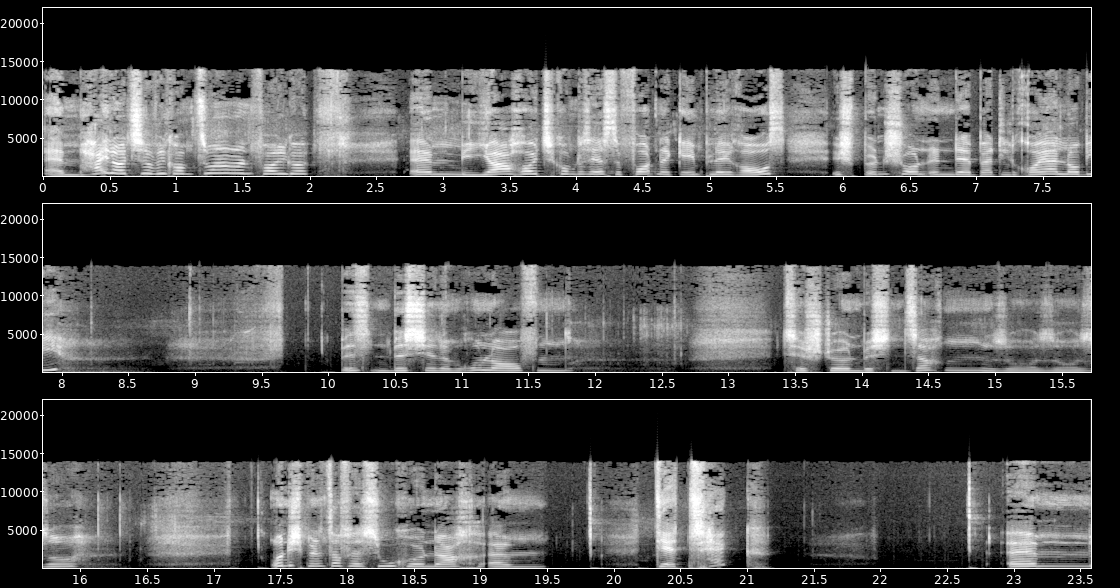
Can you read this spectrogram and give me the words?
Ähm, hi Leute, willkommen zu einer neuen Folge. Ähm, ja, heute kommt das erste Fortnite-Gameplay raus. Ich bin schon in der Battle Royale Lobby. Bis ein bisschen am Rumlaufen. Zerstören ein bisschen Sachen. So, so, so. Und ich bin jetzt auf der Suche nach ähm, der Tech. Ähm,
